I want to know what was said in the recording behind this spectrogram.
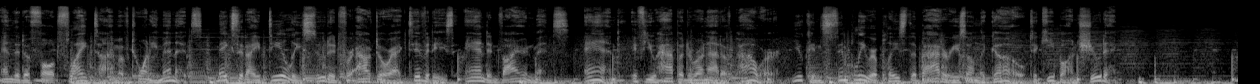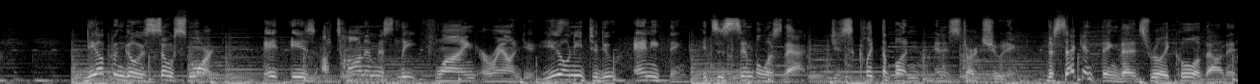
and the default flight time of 20 minutes makes it ideally suited for outdoor activities and environments. And if you happen to run out of power, you can simply replace the batteries on the go to keep on shooting. The Up and Go is so smart. It is autonomously flying around you. You don't need to do anything. It's as simple as that. Just click the button and it starts shooting. The second thing that it's really cool about it,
